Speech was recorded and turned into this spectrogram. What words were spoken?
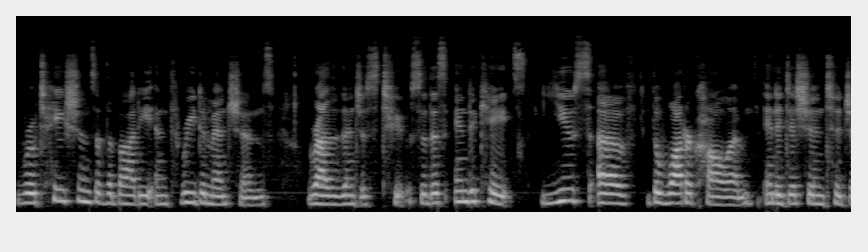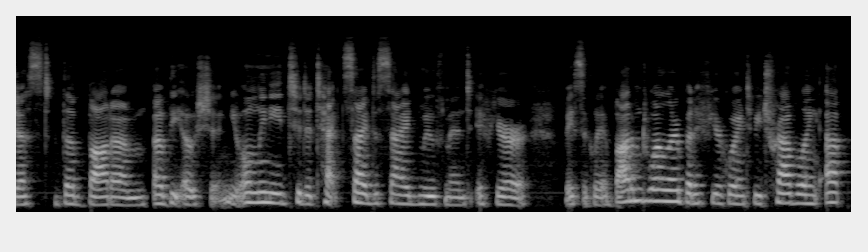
rotations of the body in three dimensions rather than just two. So this indicates use of the water column in addition to just the bottom of the ocean. You only need to detect side to side movement if you're basically a bottom dweller, but if you're going to be traveling up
